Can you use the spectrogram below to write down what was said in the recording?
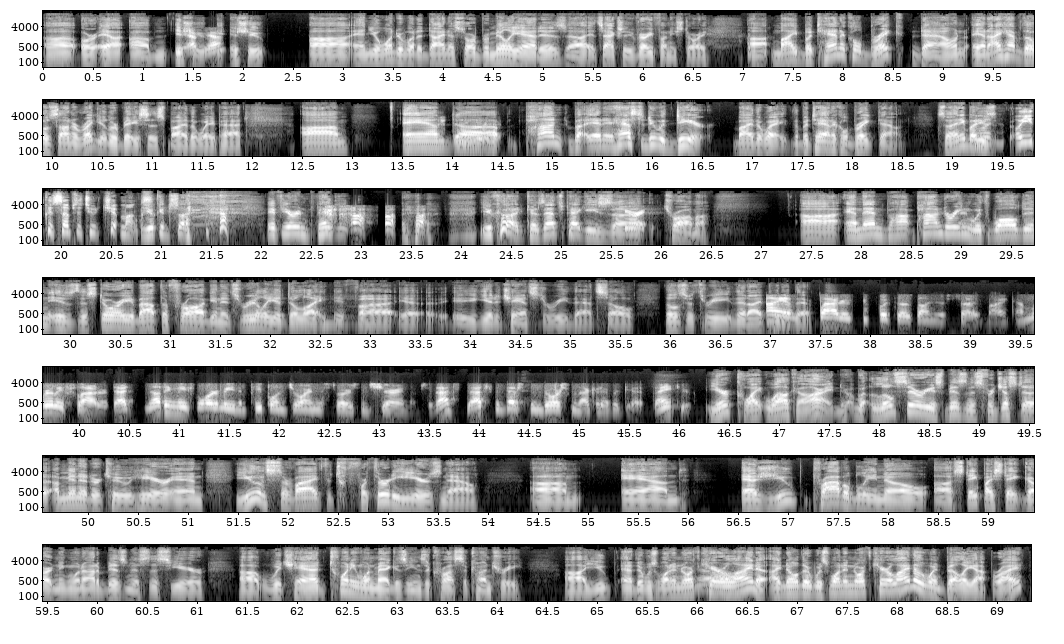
uh, or uh, um, issue Yep, yep. issue, uh, and you'll wonder what a dinosaur bromeliad is. Uh, it's actually a very funny story. Uh, my botanical breakdown, and I have those on a regular basis, by the way, Pat. Um, and uh, pond, but and it has to do with deer, by the way. The botanical breakdown. So anybody's Or you could substitute chipmunks. you could if you're in Peggy, you could because that's Peggy's uh, trauma. Uh, and then po- pondering with Walden is the story about the frog, and it's really a delight if uh, uh, you get a chance to read that. So those are three that I put I up am there. flattered you put those on your site, Mike. I'm really flattered. That nothing means more to me than people enjoying the stories and sharing them. So that's that's the best endorsement I could ever get. Thank you. You're quite welcome. All right, a little serious business for just a, a minute or two here, and you have survived for for 30 years now, um, and as you probably know, uh, State by State Gardening went out of business this year, uh, which had 21 magazines across the country. Uh, you uh, there was one in North No. Carolina. I know there was one in North Carolina that went belly up, right?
